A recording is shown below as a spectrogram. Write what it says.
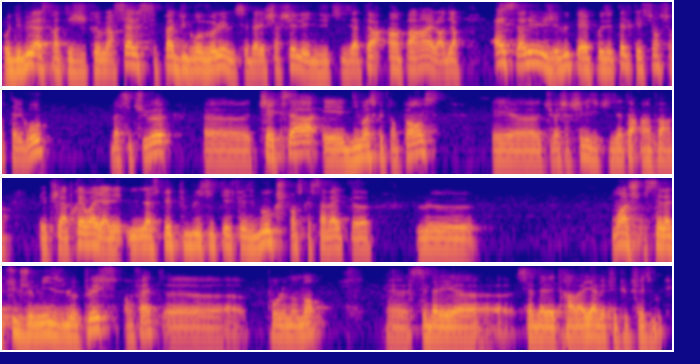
Au début la stratégie commerciale c'est pas du gros volume, c'est d'aller chercher les utilisateurs un par un et leur dire hey salut j'ai vu que tu avais posé telle question sur tel groupe, bah si tu veux euh, check ça et dis-moi ce que tu en penses. Et euh, tu vas chercher les utilisateurs un par un. Et puis après, ouais, il y a l'aspect publicité Facebook. Je pense que ça va être euh, le. Moi, c'est là-dessus que je mise le plus, en fait, pour le moment. c'est d'aller travailler avec les pubs Facebook.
